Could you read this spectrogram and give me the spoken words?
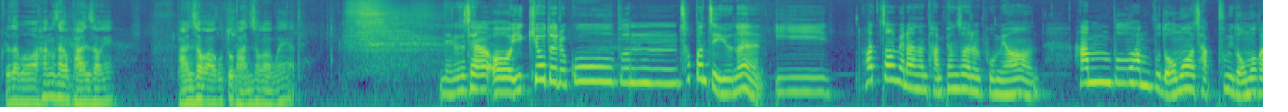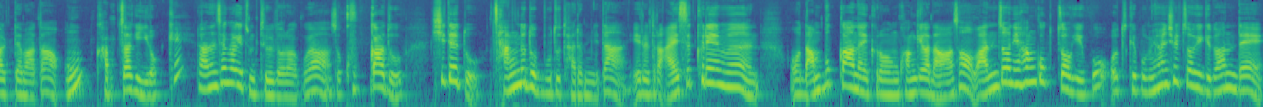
그러다 보면 항상 반성해. 반성하고 또 반성하고 해야 돼. 네, 그래서 제가 어, 이 키워드를 꼽은 첫 번째 이유는 이 화점이라는 단편선을 보면 한 부 한 부 넘어 작품이 넘어갈 때마다 어 갑자기 이렇게? 라는 생각이 좀 들더라고요. 그래서 국가도 시대도 장르도 모두 다릅니다. 예를 들어 아이스크림은 어, 남북 간의 그런 관계가 나와서 완전히 한국적이고 어떻게 보면 현실적이기도 한데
